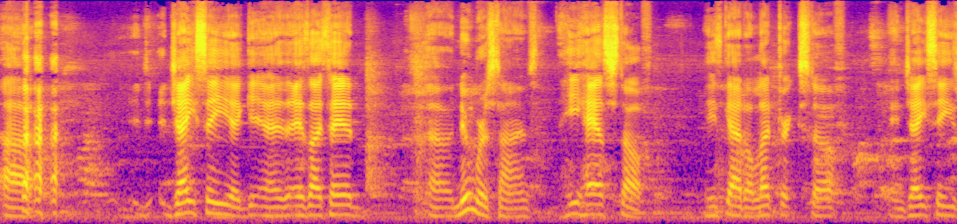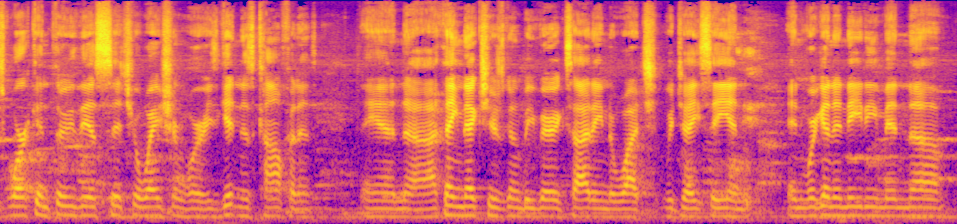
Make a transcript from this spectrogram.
uh, JC, again, as I said uh, numerous times, he has stuff. He's got electric stuff, and JC's working through this situation where he's getting his confidence. And uh, I think next year is going to be very exciting to watch with JC, and and we're going to need him in uh,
